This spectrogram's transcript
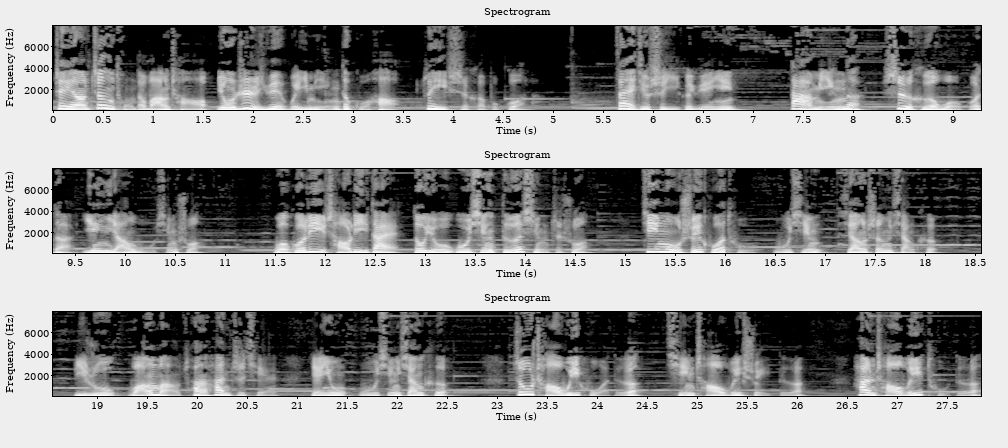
这样正统的王朝，用日月为名的国号最适合不过了。再就是一个原因。大明呢，适合我国的阴阳五行说。我国历朝历代都有五行德行之说，金木水火土五行相生相克。比如王莽篡汉之前，沿用五行相克，周朝为火德，秦朝为水德，汉朝为土德。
